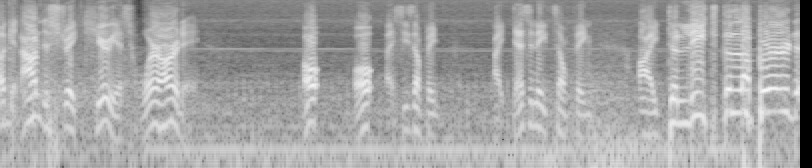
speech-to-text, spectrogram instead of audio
Okay, now I'm just straight curious. Where are they? Oh, oh, I see something. I designate something. I delete the leopard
